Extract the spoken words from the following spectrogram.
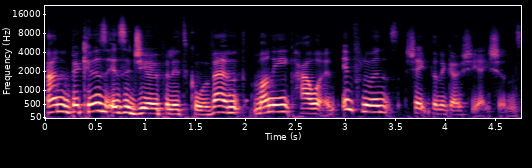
And because it's a geopolitical event, money, power, and influence shape the negotiations,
